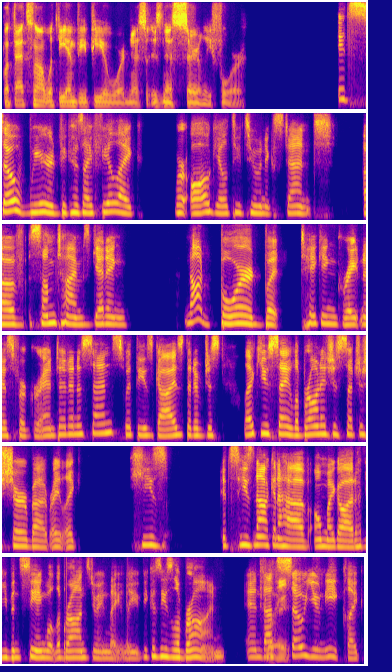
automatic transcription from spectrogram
But that's not what the MVP award nece- is necessarily for. it's so weird because I feel like we're all guilty to an extent of sometimes getting not bored, but taking greatness for granted in a sense with these guys that have just, like you say, LeBron is just such a sure bet, right? Like he's, it's, he's not going to have, oh my God, have you been seeing what LeBron's doing lately? Because he's LeBron. And that's Right. so unique. Like,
